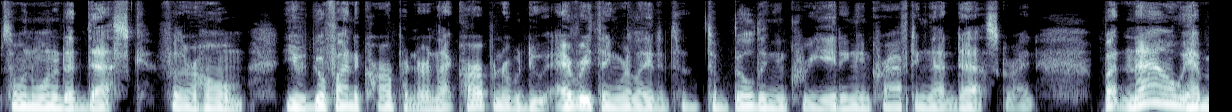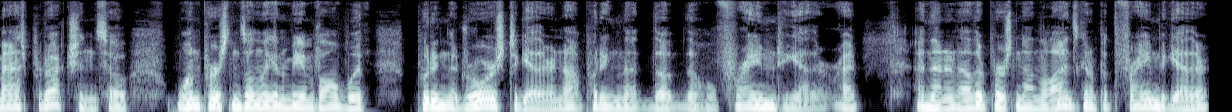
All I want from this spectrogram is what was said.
someone wanted a desk for their home, you would go find a carpenter and that carpenter would do everything related to, to building and creating and crafting that desk, right? But now we have mass production. So one person's only going to be involved with putting the drawers together and not putting the, the, the whole frame together, right? And then another person down the line is going to put the frame together.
